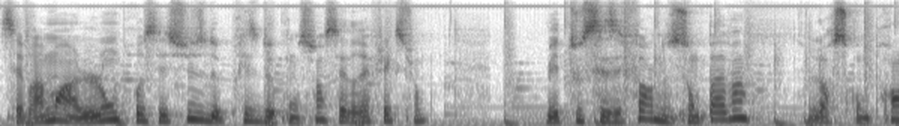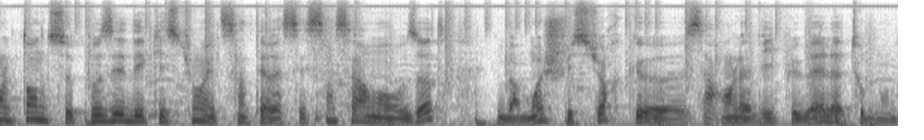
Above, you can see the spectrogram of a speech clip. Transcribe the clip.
C'est vraiment un long processus de prise de conscience et de réflexion. Mais tous ces efforts ne sont pas vains. Lorsqu'on prend le temps de se poser des questions et de s'intéresser sincèrement aux autres, ben moi je suis sûr que ça rend la vie plus belle à tout le monde.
